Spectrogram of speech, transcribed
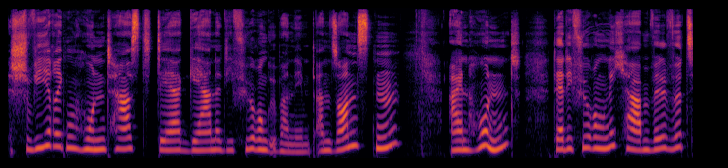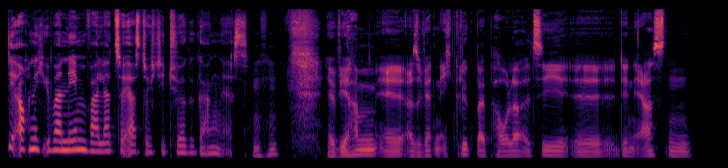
schwierigen Hund hast, der gerne die Führung übernimmt. Ansonsten ein Hund, der die Führung nicht haben will, wird sie auch nicht übernehmen, weil er zuerst durch die Tür gegangen ist. Mhm. Ja, wir haben, äh, also wir hatten echt Glück bei Paula, als sie äh, den ersten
